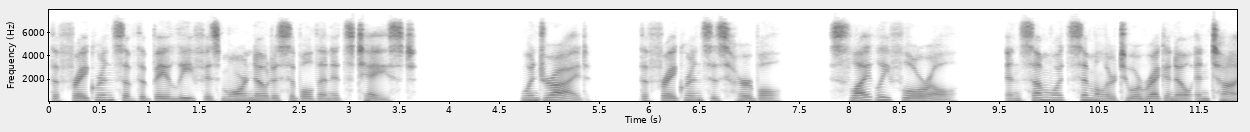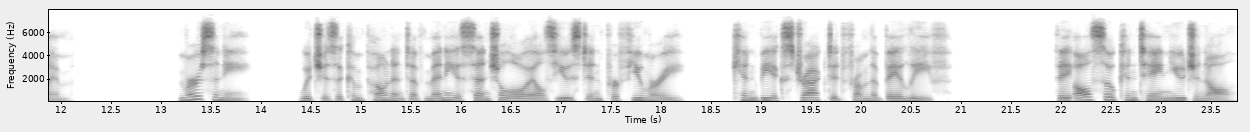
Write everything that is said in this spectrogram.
the fragrance of the bay leaf is more noticeable than its taste. When dried, the fragrance is herbal, slightly floral, and somewhat similar to oregano and thyme. Myrcene, which is a component of many essential oils used in perfumery, can be extracted from the bay leaf. They also contain eugenol.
